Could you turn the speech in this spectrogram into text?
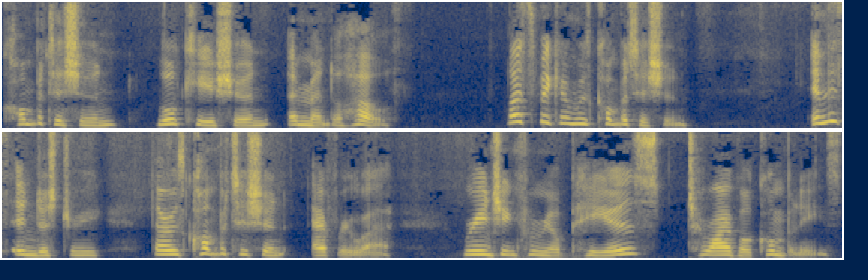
competition, location, and mental health. Let's begin with competition. In this industry, there is competition everywhere, ranging from your peers to rival companies.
